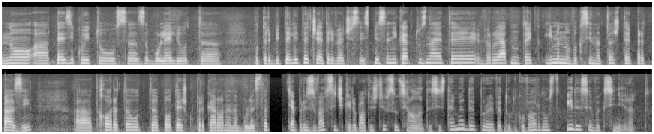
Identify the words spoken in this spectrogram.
но а, тези, които са заболели от а, потребителите, четири вече са изписани, както знаете. Вероятно, тъй, именно вакцината ще предпази хората от по-тежко прекарване на болестта. Тя призова всички работещи в социалната система да проявят отговорност и да се вакцинират.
